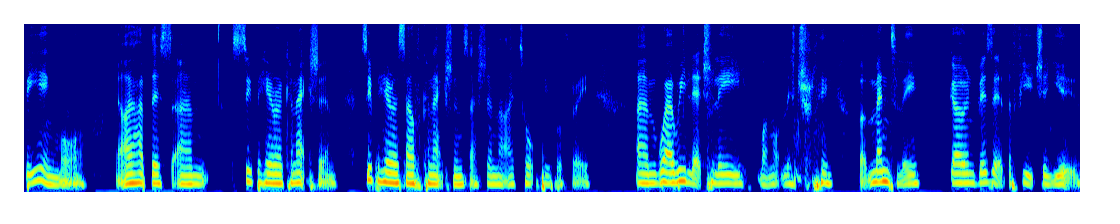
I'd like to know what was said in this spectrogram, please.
being more. I have this um, superhero connection, superhero self connection session that I talk people through, um, where we literally, well, not literally, but mentally go and visit the future you,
